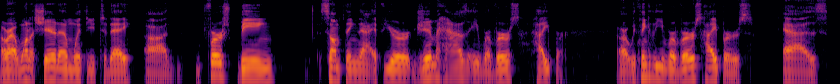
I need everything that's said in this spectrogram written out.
All right, I want to share them with you today. Uh, first, being something that if your gym has a reverse hyper, all right, we think of the reverse hypers as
